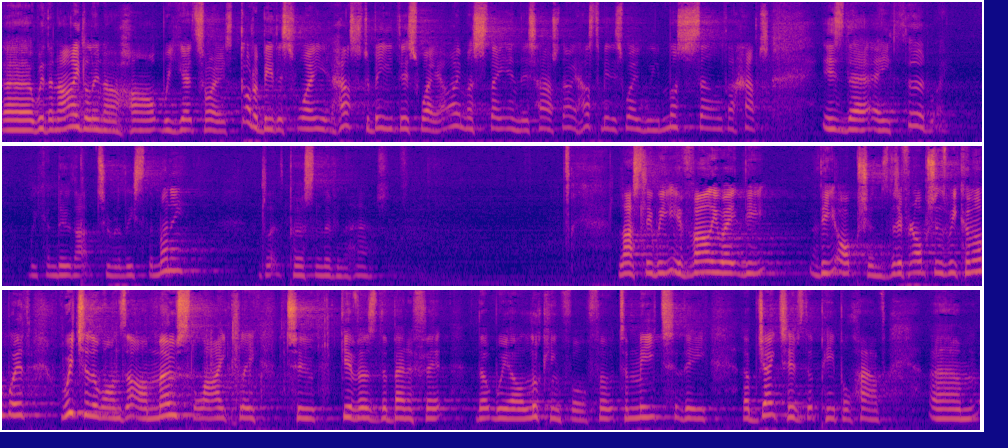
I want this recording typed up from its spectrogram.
uh, with an idol in our heart, we get, sorry, it's got to be this way, it has to be this way, I must stay in this house. No, it has to be this way, we must sell the house. Is there a third way? We can do that to release the money and let the person live in the house. Lastly, we evaluate the, the options, the different options we come up with, which are the ones that are most likely to give us the benefit that we are looking for, for to meet the objectives that people have. Um,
